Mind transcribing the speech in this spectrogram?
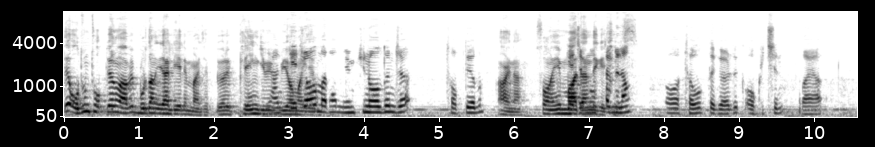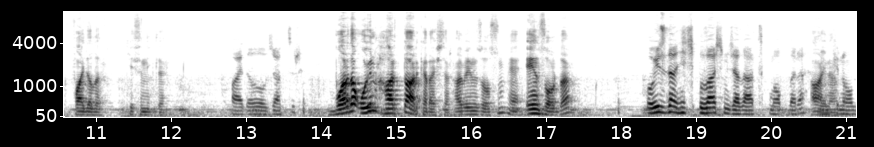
De odun toplayalım abi buradan ilerleyelim bence. Böyle plain gibi bir Yani biyoma gece girelim. olmadan mümkün olduğunca toplayalım. Aynen. Sonra in Gece madende muhtemelen- geçeriz. O tavuk da gördük. Ok için baya Faydalı. Kesinlikle. faydalı olacaktır. Bu arada oyun hard'da arkadaşlar. Haberiniz olsun. Yani en zorda. O yüzden hiç bulaşmayacağız artık moblara. Aynen. Mümkün oldu.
